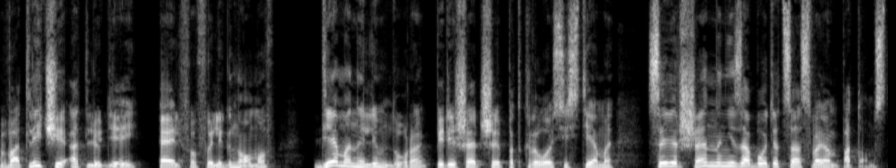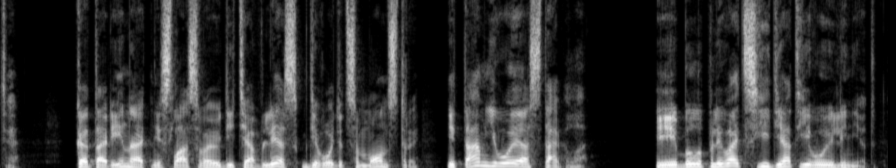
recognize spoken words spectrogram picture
В отличие от людей, эльфов или гномов, демоны Лимдура, перешедшие под крыло системы, совершенно не заботятся о своем потомстве. Катарина отнесла свое дитя в лес, где водятся монстры, и там его и оставила. Ей было плевать, съедят его или нет –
